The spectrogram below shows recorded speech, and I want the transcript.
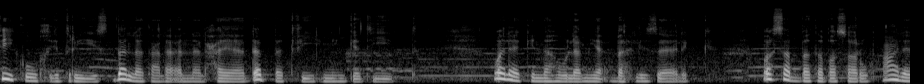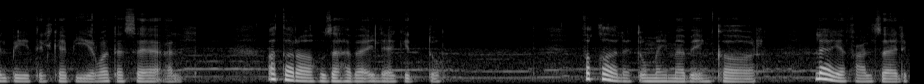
في كوخ إدريس دلت على أن الحياة دبت فيه من جديد ولكنه لم يأبه لذلك وثبت بصره على البيت الكبير وتساءل أتراه ذهب إلى جده؟ فقالت أميمة بإنكار لا يفعل ذلك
